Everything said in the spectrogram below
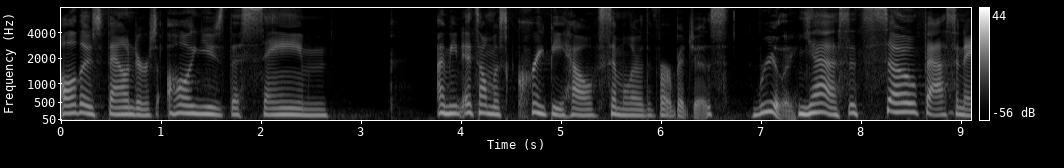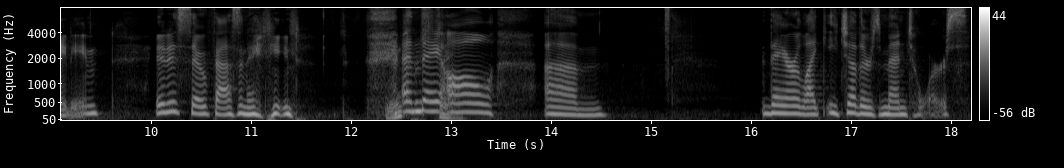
All those founders all use the same. I mean, it's almost creepy how similar the verbiage is. Really? Yes, it's so fascinating. It is so fascinating. and they all um they are like each other's mentors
